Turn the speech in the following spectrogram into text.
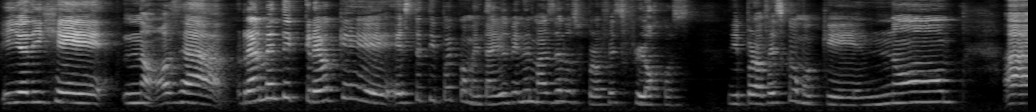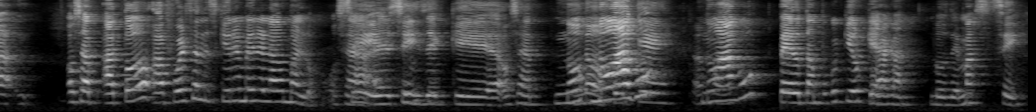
Y yo dije, no, o sea, realmente creo que este tipo de comentarios vienen más de los profes flojos. Y profes como que no... Ah, o sea, a todo, a fuerza les quieren ver el lado malo. O sea, sí, sí, de que, o sea, no, no, hago, no hago, pero tampoco quiero que hagan los demás. Sí.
